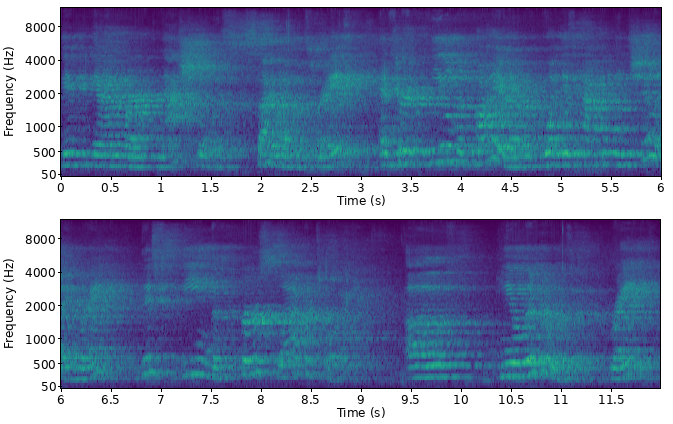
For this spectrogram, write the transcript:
we have to get out of our nationalist silos, right? And sort of feel the fire of what is happening in Chile, right? This being the first laboratory of neoliberalism, right?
